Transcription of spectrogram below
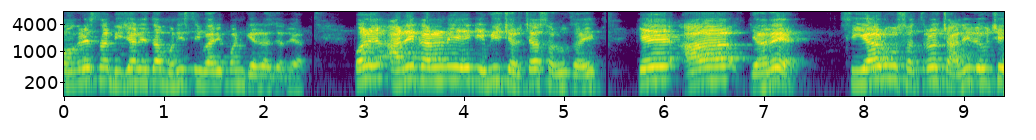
કોંગ્રેસના બીજા નેતા મનીષ તિવારી પણ ગેરહાજર રહ્યા. પણ આને કારણે એક એવી ચર્ચા શરૂ થઈ કે આ જ્યારે શિયાળુ સત્ર ચાલી રહ્યું છે,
